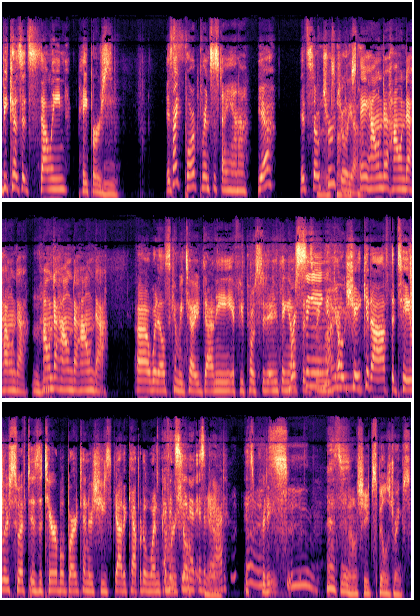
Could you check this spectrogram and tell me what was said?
because it's selling papers. Hmm. It's like poor Princess Diana. Yeah, it's so true, not gonna Julia. stop. They hounda, hounda, hounda, mm-hmm. hounda, hounda, hounda. Uh, what else can we tell you, Donnie? If you posted anything We're else, that's singing- been- oh, shake it off. The Taylor Swift is a terrible bartender. She's got a Capital One commercial. I haven't seen it. Is it Yeah. bad? It's pretty. It's, uh, you know, she spills drinks.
